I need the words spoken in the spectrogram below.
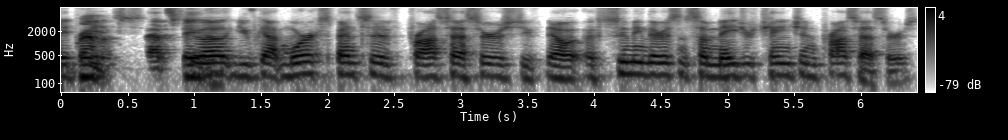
it, premise, that statement. Well, you've got more expensive processors. You've now, assuming there isn't some major change in processors,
